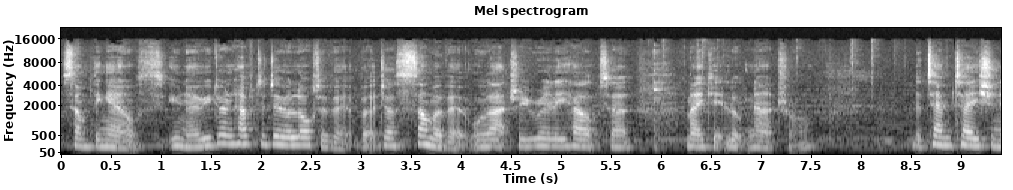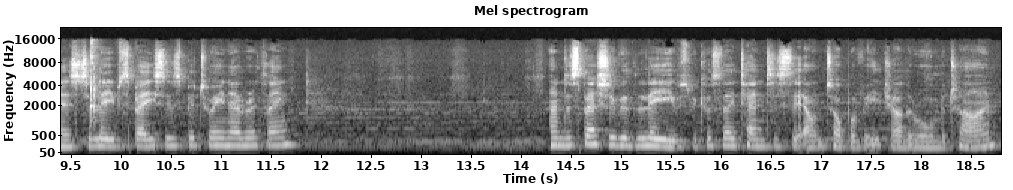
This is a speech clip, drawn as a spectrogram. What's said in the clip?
something else. You know, you don't have to do a lot of it, but just some of it will actually really help to make it look natural. The temptation is to leave spaces between everything. And especially with leaves because they tend to sit on top of each other all the time.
